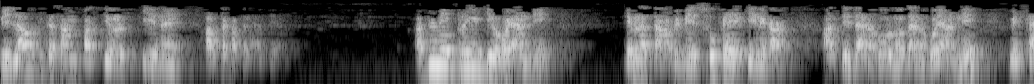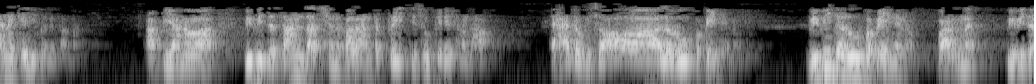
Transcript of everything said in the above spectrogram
වේලෞකික සම්පත්‍ය වලට තියෙන අර්ථකථනයක්. අපි මේ ප්‍රීතිය හොයන්නේ එහෙම නැත්නම් අපි මේ සුඛය කියන එකක් අත්දැ දන හෝ නොදන හොයන්නේ මේ සැනකෙලි වල තමයි. අපි යනවා විවිධ සංදර්ශන බලන්න ප්‍රීති සුඛය සඳහා. ඇහැට විශාල රූප පේනවා. විවිධ රූප පේනවා. වර්ණ විවිධ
